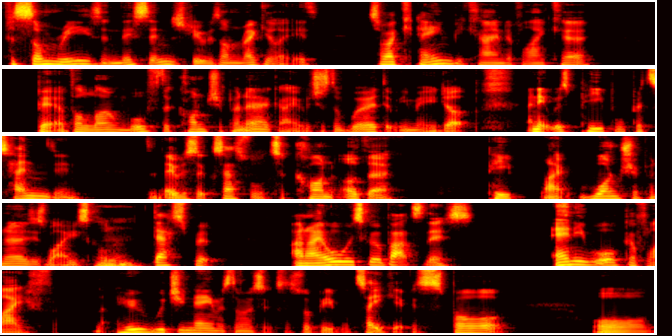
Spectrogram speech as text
for some reason, this industry was unregulated. So I can be kind of like a bit of a lone wolf, the entrepreneur guy, which is the word that we made up. And it was people pretending that they were successful to con other people, like wantrepreneurs is what I used to call them, desperate. And I always go back to this. Any walk of life, who would you name as the most successful people? Take it if it's sport, or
